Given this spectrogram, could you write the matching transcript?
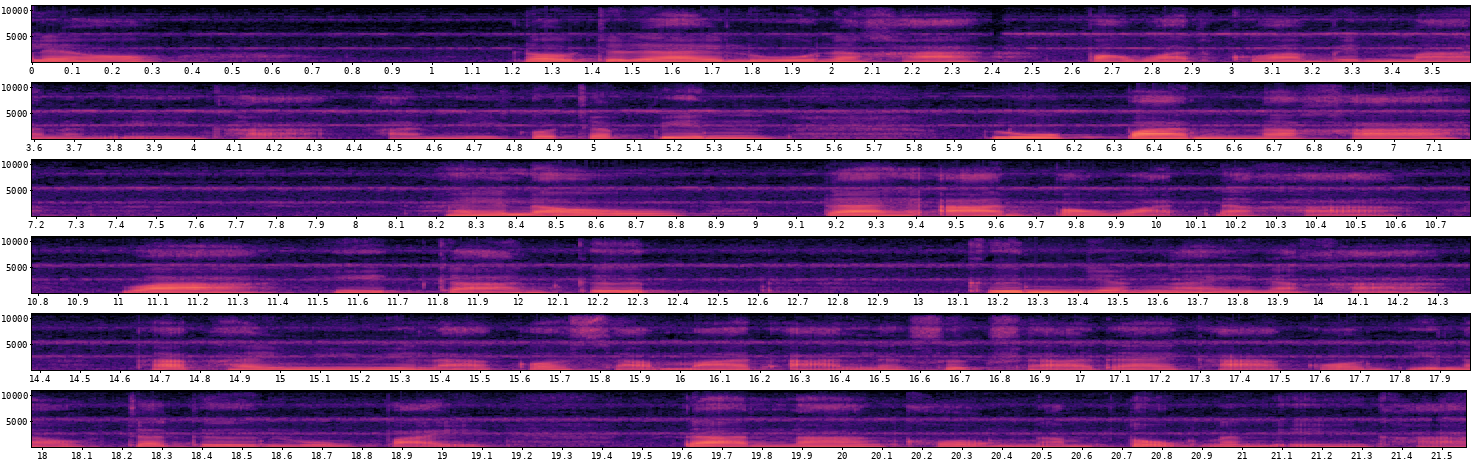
แล้วเราจะได้รู้นะคะ ประวัติความเป็นมานั่นเองค่ะ อันนี้ก็จะเป็นรูปปั้นนะคะ ให้เราได้อ่านประวัตินะคะ ว่าเหตุการณ์เกิดขึ้นยังไงนะคะ ถ้าใครมีเวลาก็สามารถอ่านและศึกษาได้ค่ะ ก่อนที่เราจะเดินลงไปด้านล่างของน้ำตกนั่นเองค่ะ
